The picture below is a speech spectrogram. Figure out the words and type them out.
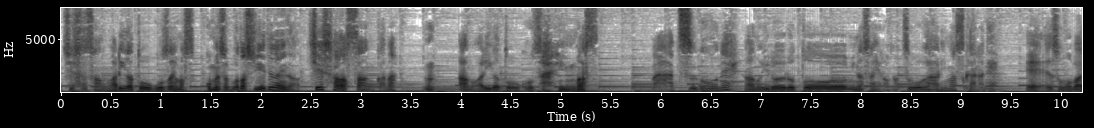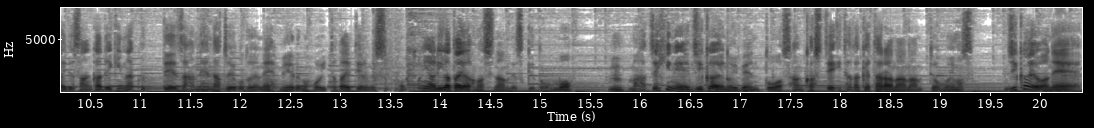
チェサさんありがとうございます。ごめんなさい、私言えてないな。チェサーさんかな？うん、あの、ありがとうございます。まあ、都合ね、あの、いろいろと皆さんいろんな都合がありますからね。えーその場合で参加できなくって残念だということでね、メールの方いただいてるんです。本当にありがたい話なんですけども、うん、まあぜひね、次回のイベントは参加していただけたらななんて思います。次回はね、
